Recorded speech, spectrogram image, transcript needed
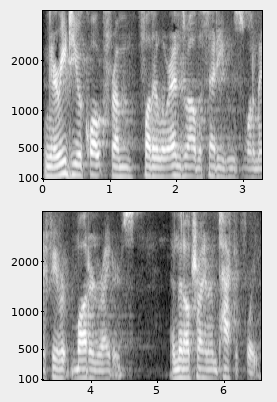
I'm going to read to you a quote from Father Lorenzo Albacete, who's one of my favorite modern writers, and then I'll try and unpack it for you.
